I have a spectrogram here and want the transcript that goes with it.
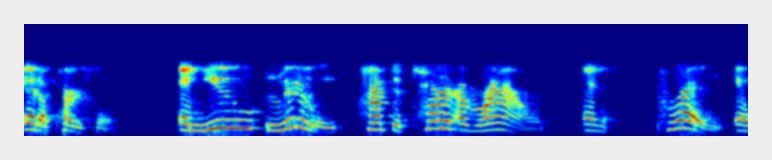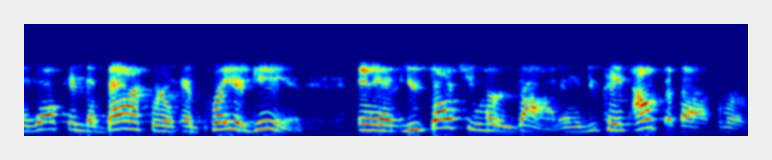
at a person and you literally have to turn around and pray and walk in the bathroom and pray again and you thought you heard God, and when you came out the bathroom,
